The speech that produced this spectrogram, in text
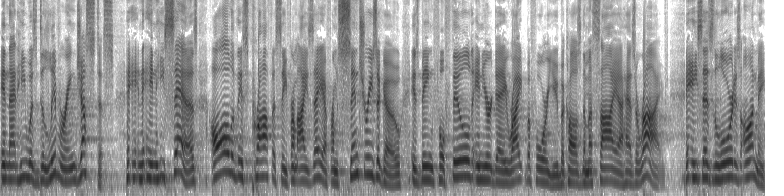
in that he was delivering justice. And, he says all of this prophecy from Isaiah from centuries ago is being fulfilled in your day right before you because the Messiah has arrived. He says, The Lord is on me,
